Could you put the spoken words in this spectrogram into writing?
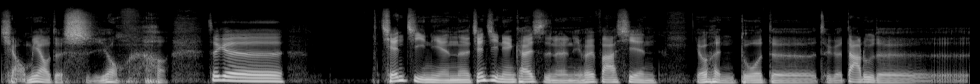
巧妙的使用。哈，这个。前几年呢，前几年开始呢，你会发现有很多的这个大陆的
